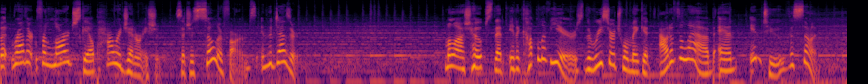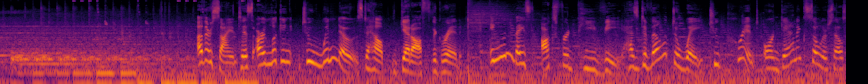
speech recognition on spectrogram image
but rather for large scale power generation, such as solar farms in the desert. Melosh hopes that in a couple of years, the research will make it out of the lab and into the sun. Other scientists are looking to windows to help get off the grid. England based Oxford PV has developed a way to print organic solar cells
